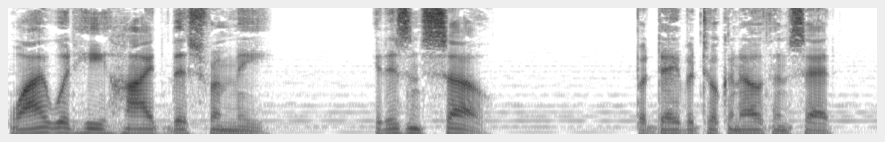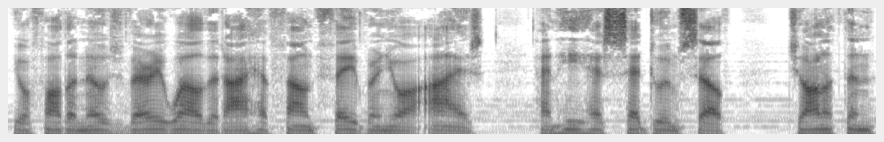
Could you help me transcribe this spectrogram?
Why would he hide this from me? It isn't so. But David took an oath and said, Your father knows very well that I have found favor in your eyes, and he has said to himself, Jonathan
